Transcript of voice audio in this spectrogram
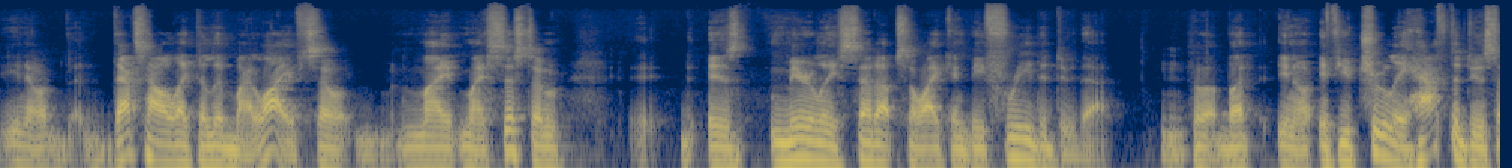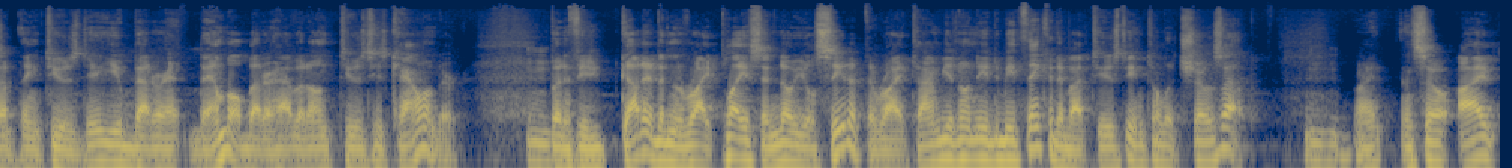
you know, that's how I like to live my life. So my my system is merely set up so I can be free to do that. So, but you know, if you truly have to do something Tuesday, you better Bamble better have it on Tuesday's calendar. Mm. But if you got it in the right place and know you'll see it at the right time, you don't need to be thinking about Tuesday until it shows up. Mm-hmm. Right. And so I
